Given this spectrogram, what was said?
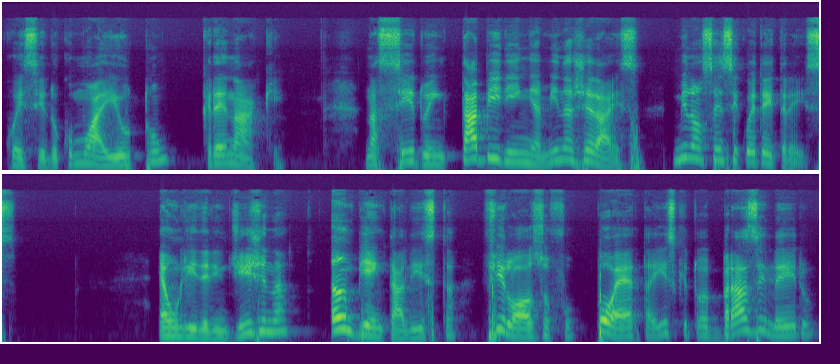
conhecido como Ailton Krenak. Nascido em Tabirinha, Minas Gerais, 1953. É um líder indígena, ambientalista, filósofo, poeta e escritor brasileiro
